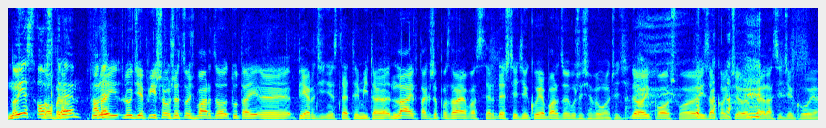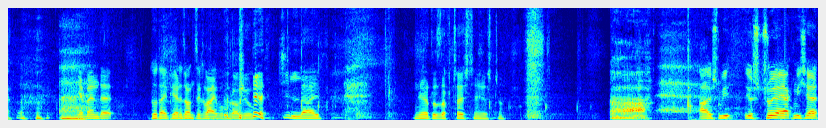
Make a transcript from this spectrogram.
No jest ostre, Dobra, ale tutaj ludzie piszą, że coś bardzo tutaj e, pierdzi niestety mi ten live, także pozdrawiam was serdecznie, dziękuję bardzo i muszę się wyłączyć. No i poszło, i zakończyłem teraz i dziękuję. Nie będę tutaj pierdzących live'ów robił. Ci live. Nie, to za wcześnie jeszcze. A już, mi, już czuję jak mi się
